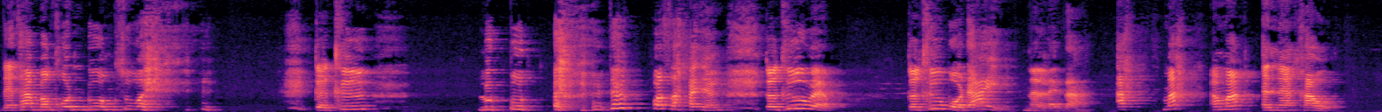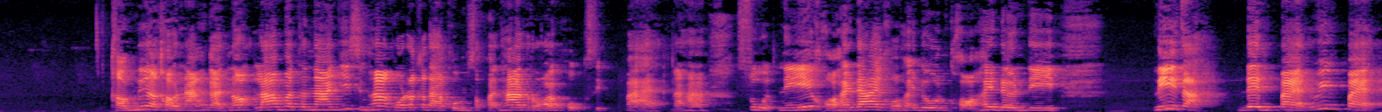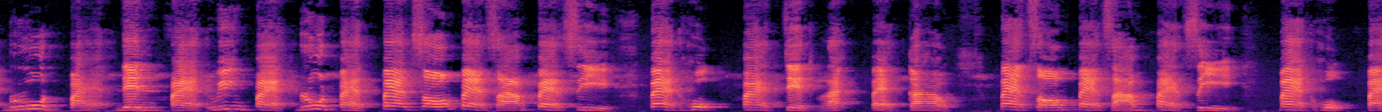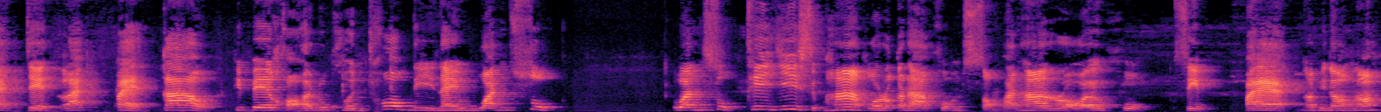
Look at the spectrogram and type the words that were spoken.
แต่ถ้าบางคนดวงซวย ก็คือ หลุดปุดถ้าภาษาอย่างก็คือแบบก็คือโบได้นั่นแหละจ้ะอะมาเอามาอันเนี้เขาเขาเนื้อเขาหนังกันเนาะลาวัฒนา 25กรกฎาคม 2568 นะคะ สูตรนี้ขอให้ได้ขอให้โดน ขอให้เดินดี นี่จ้ะเด่น 8 วิ่ง 8 รูด 8 เด่น 8 วิ่ง 8 รูด 8 8 2 8 3 8 4 8 6 8 7 และ 8 9 8 2 8 3 8 4 8 6 8 7 และ 8 9 พี่เป้ขอให้ทุกคนโชคดีในวันศุกร์วันศุกร์ที่ 25 กรกฎาคม 2568นะพี่น้องเนาะ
